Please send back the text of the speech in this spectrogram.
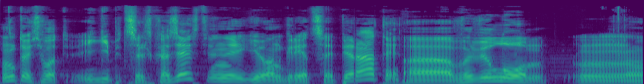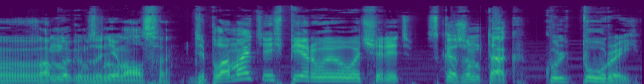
Ну, то есть вот Египет сельскохозяйственный регион, Греция пираты, а Вавилон во многом занимался дипломатией в первую очередь, скажем так, культурой,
